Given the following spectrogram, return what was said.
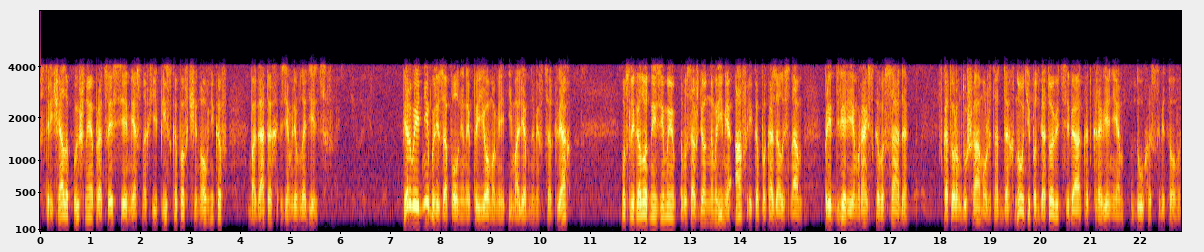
встречала пышная процессия местных епископов, чиновников, богатых землевладельцев. Первые дни были заполнены приемами и молебнами в церквях. После голодной зимы в осажденном Риме Африка показалась нам преддверием райского сада, в котором душа может отдохнуть и подготовить себя к откровениям Духа Святого.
